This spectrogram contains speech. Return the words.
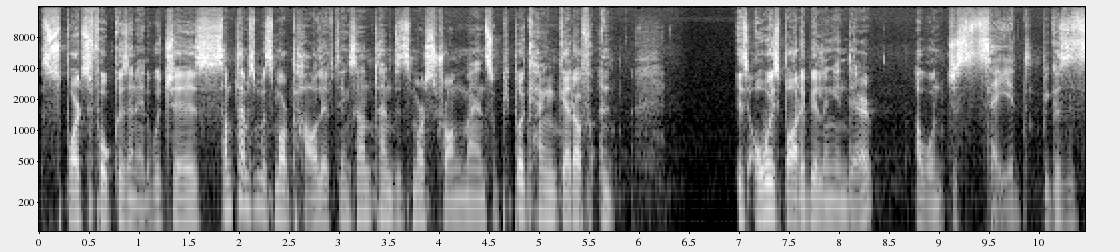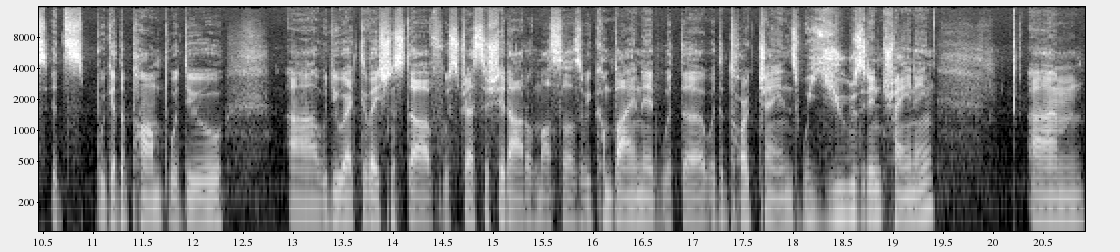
sports focus in it, which is sometimes it's more powerlifting, sometimes it's more strongman, so people can get off and it's always bodybuilding in there. I won't just say it because it's it's we get the pump, we do uh, we do activation stuff. We stress the shit out of muscles. We combine it with the with the torque chains. We use it in training, um,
